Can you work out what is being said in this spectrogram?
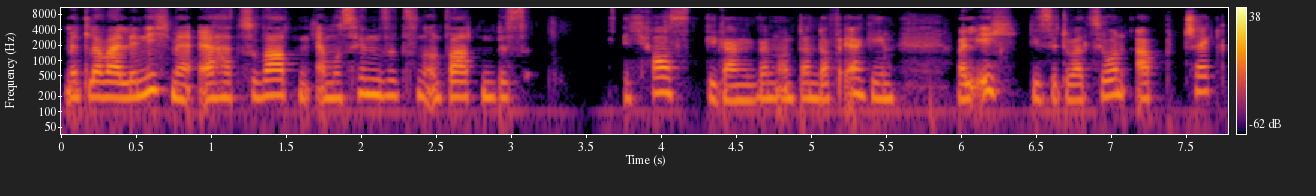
Mittlerweile nicht mehr. Er hat zu warten. Er muss hinsitzen und warten, bis ich rausgegangen bin und dann darf er gehen, weil ich die Situation abcheck,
